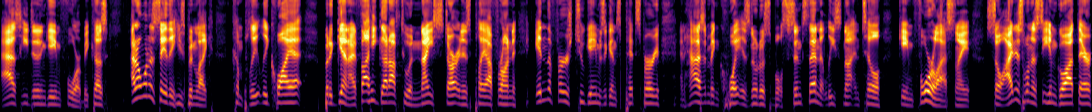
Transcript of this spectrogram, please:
as he did in Game Four. Because I don't want to say that he's been like completely quiet, but again, I thought he got off to a nice start in his playoff run in the first two games against Pittsburgh and hasn't been quite as noticeable since then, at least not until game four last night. So I just want to see him go out there,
